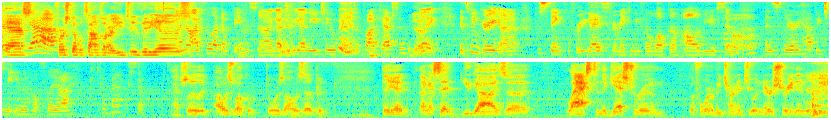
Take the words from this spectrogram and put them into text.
podcast? Yeah. First couple times on our YouTube videos. I know. I feel like I'm famous now. I got to be on YouTube and the podcast. So, Yeah. Like it's been great. Uh, just thankful for you guys for making me feel welcome, all of you. So Aw. I was very happy to meet you, and hopefully I can come back. So Absolutely. Always welcome. Doors always open. The uh, like I said, you guys uh, last in the guest room before it'll be turned into a nursery, and then we'll be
